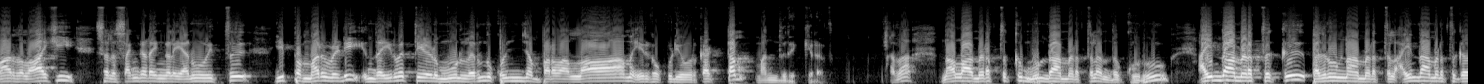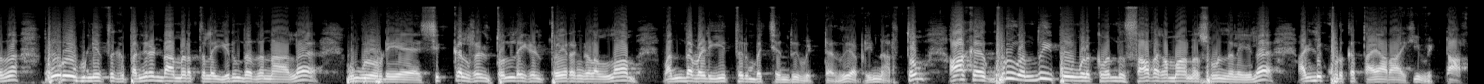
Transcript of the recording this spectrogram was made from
மாறுதலாகி சில சங்கடங்களை அனுபவித்து இப்போ மறுபடி இந்த இருபத்தி ஏழு மூணுலேருந்து கொஞ்சம் பரவாயில்லாமல் இருக்கக்கூடிய ஒரு கட்டம் வந்திருக்கிறது. அதான் நாலாம் இடத்துக்கு மூன்றாம் இடத்துல அந்த குரு ஐந்தாம் இடத்துக்கு பதினொன்றாம் இடத்துல ஐந்தாம் இடத்துக்கு தான் பூர்வ புண்ணியத்துக்கு பன்னிரெண்டாம் இடத்துல இருந்ததுனால உங்களுடைய சிக்கல்கள் தொல்லைகள் துயரங்கள் எல்லாம் வந்த வழியே திரும்ப சென்று விட்டது அப்படின்னு அர்த்தம். ஆக குரு வந்து இப்போ உங்களுக்கு வந்து சாதகமான சூழ்நிலையில் அள்ளி கொடுக்க தயாராகி விட்டார்.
